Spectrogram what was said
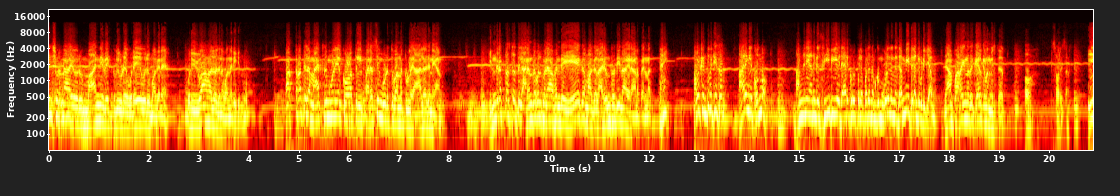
കോടീശ്വരനായ ഒരു മാന്യ വ്യക്തിയുടെ ഒരേ ഒരു മകന് ഒരു വിവാഹാലോചന വന്നിരിക്കുന്നു. പത്രത്തിലെ മാട്രിമോണിയൽ കോളത്തിൽ പരസ്യം കൊടുത്തു വന്നിട്ടുള്ള ആലോചനയാണ്. ഇന്ദ്രപ്രസ്ഥത്തിൽ അനന്തപത്മനാഭന്റെ ഏക മകൾ അരുന്ധതി നായരാണ് പെണ്ണ്? അവൾക്ക് എന്ത് പറ്റി സർ? ആരെങ്കിലും കൊന്നോ? അങ്ങനെയാണെങ്കിൽ സി ബി ഐ ഡയറക്ടർ ഗ്രൂപ്പിലെ പോലെ നമുക്ക് മുകളിൽ നിന്ന് ഡമ്മിയിട്ട് കണ്ടുപിടിക്കാം. ഞാൻ പറയുന്നത് കേൾക്കണം മിസ്റ്റർ. ഓ സോറി സർ. ഈ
